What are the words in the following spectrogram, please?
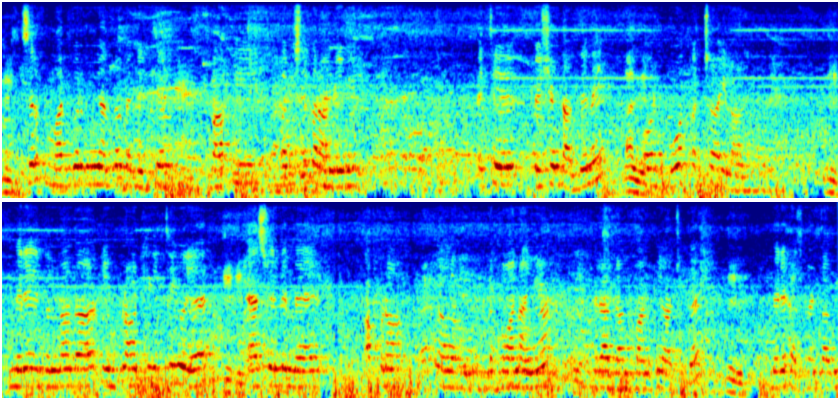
ਜੀ, ਹੈ। ਸਿਰਫ ਮੱਧ ਵਰਗ ਨਹੀਂ ਆਉਂਦਾ ਮੈਂ ਦੇਖਿਆ ਕਾਫੀ ਅੱਛੇ ਤਰ੍ਹਾਂ ਦੇ ਵੀ ਇੱਥੇ ਪੇਸ਼ੈਂਟ ਆਉਂਦੇ ਨੇ। ਔਰ ਬਹੁਤ ਅੱਛਾ ਇਲਾਜ ਹੋ ਰਿਹਾ ਹੈ ਜੀ ਮੇਰੇ ਦੰਦਾਂ ਦਾ ਇੰਪਲਾਂਟ ਵੀ ਇੱਥੇ ਹੀ ਹੋਇਆ। ਹੈ। ਇਸ ਵੇਲੇ ਮੈਂ ਆਪਣਾ ਲਗਵਾਉਣ ਆਈ ਹਾਂ। ਮੇਰਾ ਦੰਦ ਬਣ ਕੇ ਆ ਚੁੱਕਾ ਹੈ। ਮੇਰੇ ਹਸਬੰਡ ਦਾ ਵੀ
